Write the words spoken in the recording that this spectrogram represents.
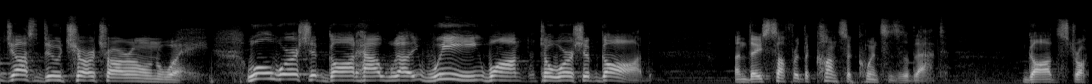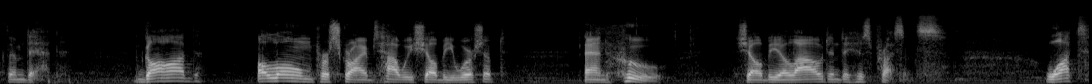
just do church our own way. We'll worship God how we want to worship God. And they suffered the consequences of that. God struck them dead. God alone prescribes how we shall be worshiped and who shall be allowed into his presence. What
